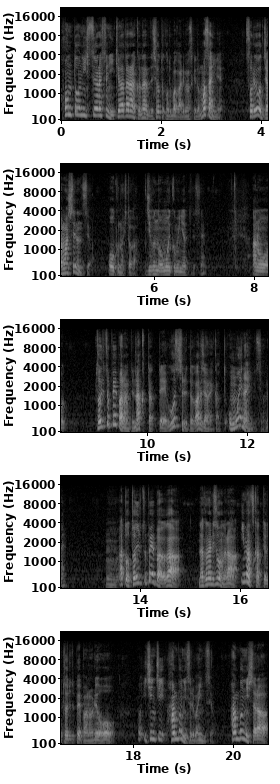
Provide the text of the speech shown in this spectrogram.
本当に必要な人に行き渡らなくなるでしょって言葉がありますけどまさにねそれを邪魔してるんですよ。多くの人が。自分の思い込みにあってですね。あのトイレットペーパーなんてなくたってウォッシュレットがあるじゃないかって思えないんですよね、うん、あとトイレットペーパーがなくなりそうなら今使ってるトイレットペーパーの量を1日半分にすればいいんですよ。半分にしたら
